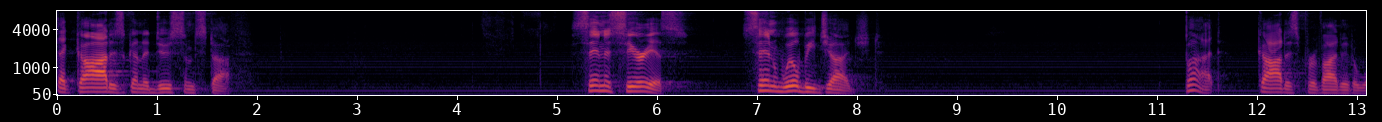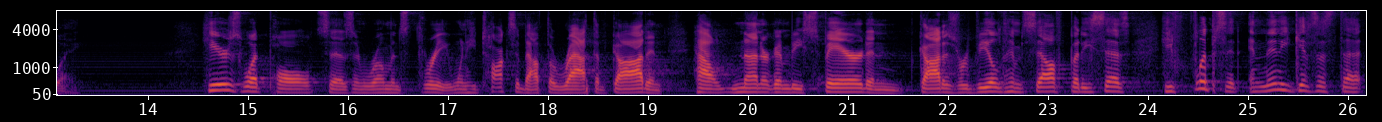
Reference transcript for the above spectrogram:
that God is going to do some stuff. Sin is serious, sin will be judged. But God has provided a way. Here's what Paul says in Romans 3 when he talks about the wrath of God and how none are going to be spared and God has revealed himself. But he says, he flips it and then he gives us that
